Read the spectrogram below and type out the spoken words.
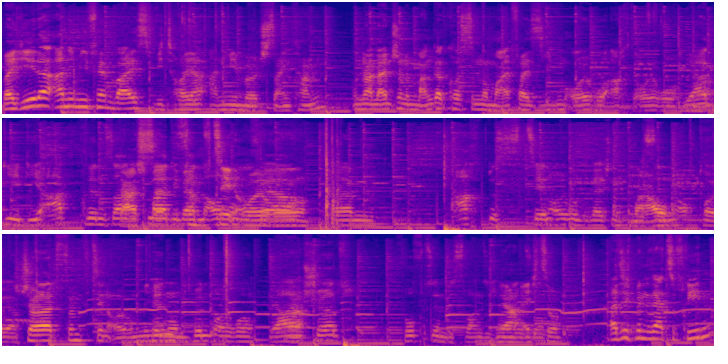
Weil jeder Anime-Fan weiß, wie teuer Anime-Merch sein kann. Und allein schon ein Manga kostet im Normalfall 7 Euro, 8 Euro. Ja, die, die Artprints, sag Das ich mal, die werden auch 15 ungefähr Euro. Ähm, 8 bis 10 Euro gerechnet. Die Wow. sind auch teuer. Shirt 15 Euro Minimum. Pin 5 Euro. Ja, Ja. Shirt 15 bis 20 Euro. Ja, echt so. Also ich bin sehr zufrieden.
